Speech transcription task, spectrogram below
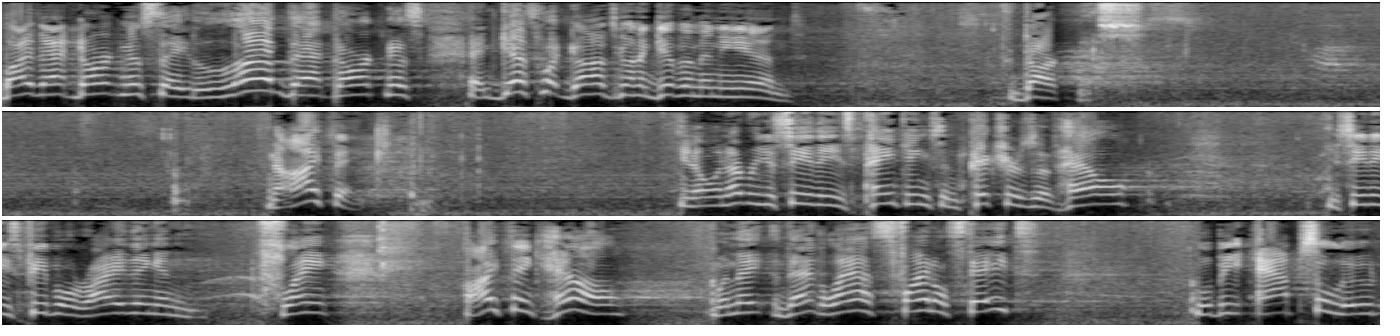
by that darkness. They love that darkness. And guess what God's going to give them in the end? Darkness. Now I think, you know, whenever you see these paintings and pictures of hell, you see these people writhing in flame. I think hell, when they, that last final state, will be absolute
